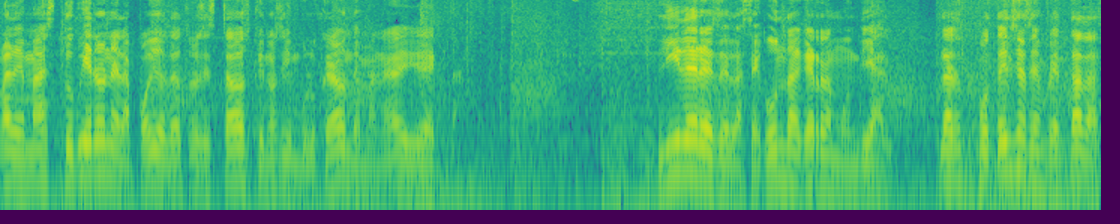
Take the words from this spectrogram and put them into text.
Además, tuvieron el apoyo de otros estados que no se involucraron de manera directa. Líderes de la Segunda Guerra Mundial. Las potencias enfrentadas,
